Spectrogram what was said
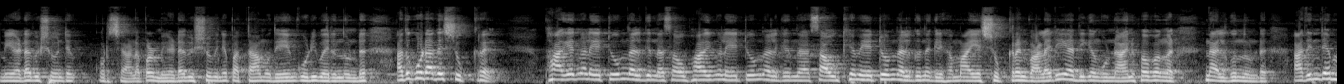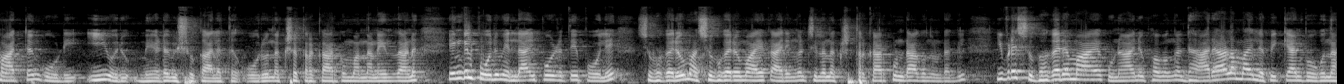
മേടവിഷുവിന്റെ കുറിച്ചാണ്. അപ്പോൾ മേടവിഷുവിന് പത്താം ഉദയം കൂടി വരുന്നുണ്ട്. അതുകൂടാതെ ശുക്രൻ ഭാഗ്യങ്ങൾ ഏറ്റവും നൽകുന്ന സൗഭാഗ്യങ്ങൾ ഏറ്റവും നൽകുന്ന സൗഖ്യം ഏറ്റവും നൽകുന്ന ഗ്രഹമായ ശുക്രൻ വളരെയധികം ഗുണാനുഭവങ്ങൾ നൽകുന്നുണ്ട്. അതിന്റെ മാറ്റം കൂടി ഈ ഒരു മേടവിഷുക്കാലത്ത് ഓരോ നക്ഷത്രക്കാർക്കും വന്നണയുന്നതാണ്. എങ്കിൽ പോലും എല്ലായ്പ്പോഴത്തെ പോലെ ശുഭകരവും അശുഭകരവുമായ കാര്യങ്ങൾ ചില നക്ഷത്രക്കാർക്ക് ഉണ്ടാകുന്നുണ്ടെങ്കിൽ ഇവിടെ ശുഭകരമായ ഗുണാനുഭവങ്ങൾ ധാരാളമായി ലഭിക്കാൻ പോകുന്ന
